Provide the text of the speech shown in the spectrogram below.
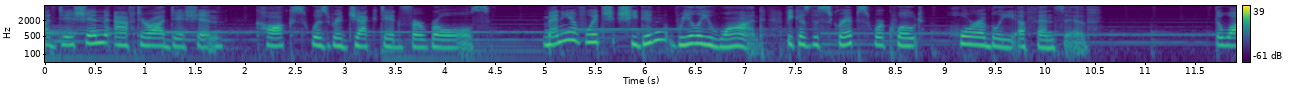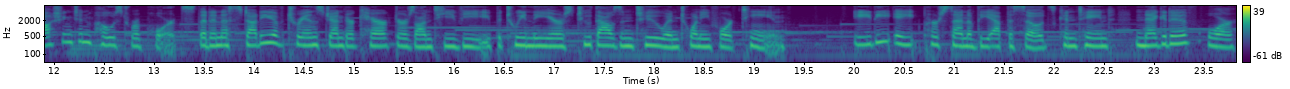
Audition after audition, Cox was rejected for roles, many of which she didn't really want because the scripts were, quote, horribly offensive. The Washington Post reports that in a study of transgender characters on TV between the years 2002 and 2014, 88% of the episodes contained negative or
